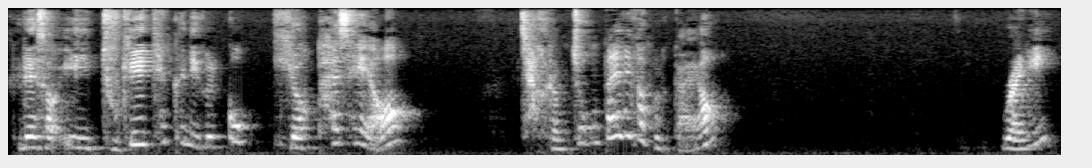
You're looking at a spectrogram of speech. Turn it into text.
그래서 이 두 개의 테크닉을 꼭 기억하세요. 자, 그럼 조금 빨리 가볼까요? Ready?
